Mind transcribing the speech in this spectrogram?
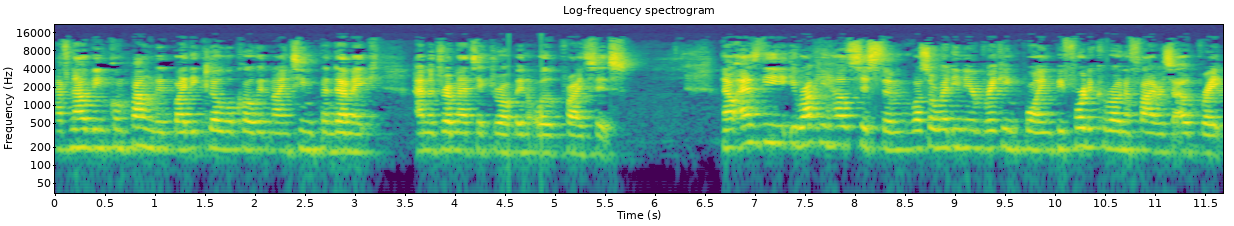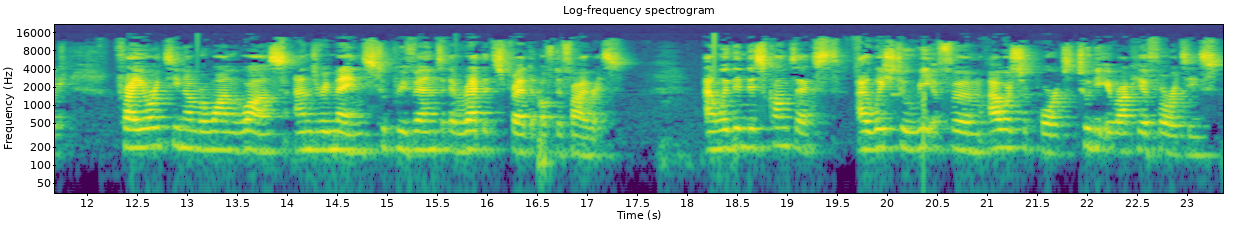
have now been compounded by the global COVID 19 pandemic and a dramatic drop in oil prices. Now, as the Iraqi health system was already near breaking point before the coronavirus outbreak, priority number one was and remains to prevent a rapid spread of the virus. And within this context, I wish to reaffirm our support to the Iraqi authorities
